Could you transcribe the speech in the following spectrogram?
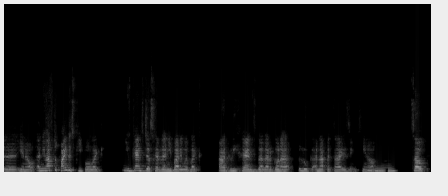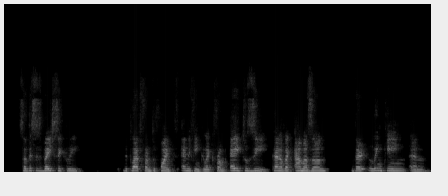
uh, you know, and you have to find these people, like, you Mm. can't just have anybody with like ugly hands that are gonna look unappetizing, you know? Mhm. So, so this is basically the platform to find anything like from A to Z, kind of like Amazon, very linking and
